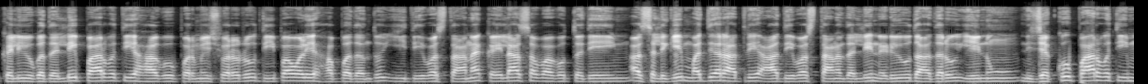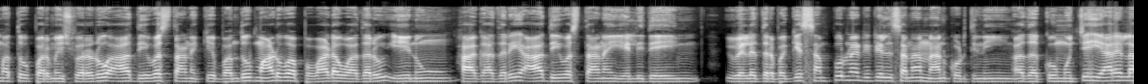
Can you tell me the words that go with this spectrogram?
ಕಲಿಯುಗದಲ್ಲಿ ಪಾರ್ವತಿ ಹಾಗೂ ಪರಮೇಶ್ವರರು ದೀಪಾವಳಿ ಹಬ್ಬದಂದು ಈ ದೇವಸ್ಥಾನ ಕೈಲಾಸವಾಗುತ್ತದೆ. ಅಸಲಿಗೆ ಮಧ್ಯರಾತ್ರಿ ಆ ದೇವಸ್ಥಾನದಲ್ಲಿ ನಡೆಯುವುದಾದರೂ ಏನು? ನಿಜಕ್ಕೂ ಪಾರ್ವತಿ ಮತ್ತು ಪರಮೇಶ್ವರರು ಆ ದೇವಸ್ಥಾನಕ್ಕೆ ಬಂದು ಮಾಡುವ ಪವಾಡವಾದರೂ ಏನು? ಹಾಗಾದರೆ ಆ ದೇವಸ್ಥಾನ ಎಲ್ಲಿದೆ? ಇವೆಲ್ಲದರ ಬಗ್ಗೆ ಸಂಪೂರ್ಣ ಡೀಟೇಲ್ಸ್ ಅನ್ನ ನಾನು ಕೊಡ್ತೀನಿ. ಅದಕ್ಕೂ ಮುಂಚೆ ಯಾರೆಲ್ಲ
